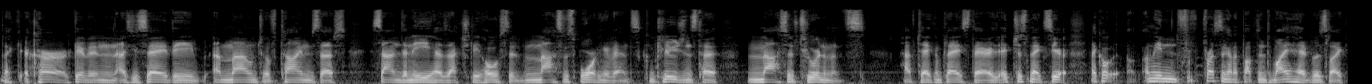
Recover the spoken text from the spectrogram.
like occur? Given, as you say, the amount of times that Saint Denis has actually hosted massive sporting events, conclusions to massive tournaments have taken place there. It just makes you like. oh, I mean, first thing that popped into my head was like,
